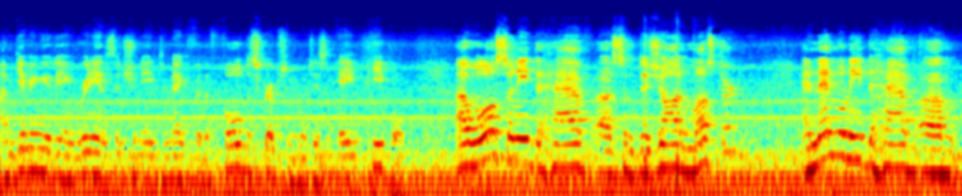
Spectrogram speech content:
I'm giving you the ingredients that you need to make for the full description, which is eight people. Uh, we'll also need to have some Dijon mustard, and then we'll need to have um,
